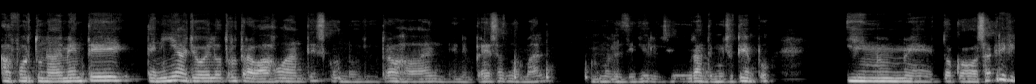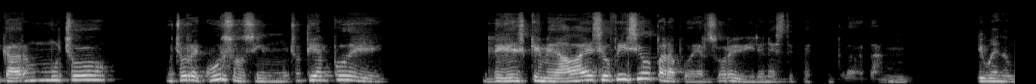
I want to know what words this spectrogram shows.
afortunadamente tenía yo el otro trabajo antes, cuando yo trabajaba en, en empresas normal, como les dije, lo hice durante mucho tiempo, y me tocó sacrificar mucho, muchos recursos y mucho tiempo de, de es que me daba ese oficio para poder sobrevivir en este cuento, la verdad. Ujú. Y bueno,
